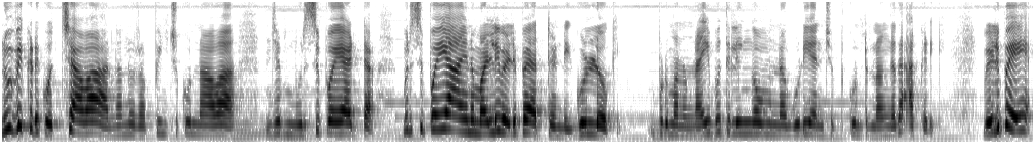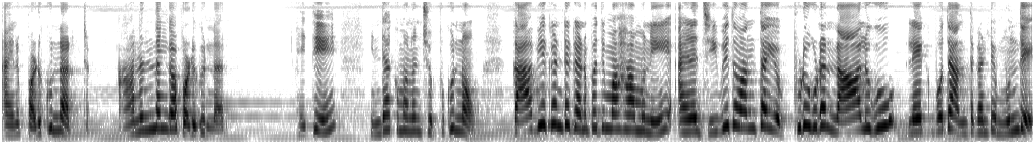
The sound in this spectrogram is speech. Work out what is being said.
నువ్వు ఇక్కడికి వచ్చావా? నన్ను రప్పించుకున్నావా? అని చెప్పి మురిసిపోయాట. మురిసిపోయి ఆయన మళ్ళీ వెళ్ళిపోయారటండి గుళ్ళోకి. ఇప్పుడు మనం నైబుతి లింగం ఉన్న గుడి అని చెప్పుకుంటున్నాం కదా అక్కడికి. వెళ్ళిపోయి ఆయన పడుకున్నారట. ఆనందంగా పడుకున్నారు. అయితే ఇందాక మనం చెప్పుకున్నాం కావ్యకంఠ గణపతి మహాముని ఆయన జీవితం అంతా ఎప్పుడు కూడా నాలుగు లేకపోతే అంతకంటే ముందే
